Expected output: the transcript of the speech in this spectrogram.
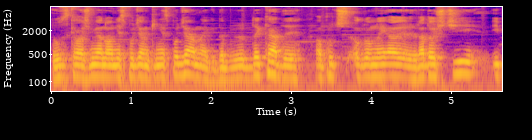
Uzyskałaś miano niespodzianki niespodzianek, dekady. Oprócz ogromnej radości i,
